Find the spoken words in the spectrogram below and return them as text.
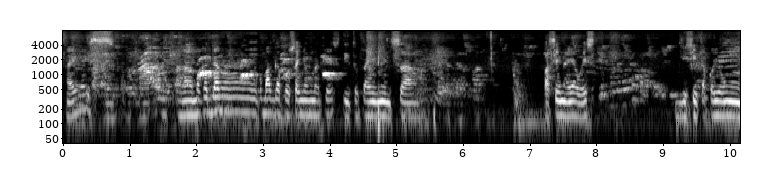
Hi guys. Ah, magandang umaga po sa inyong lahat. Dito tayo ngayon sa Pasinaya West. Bisita ko yung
